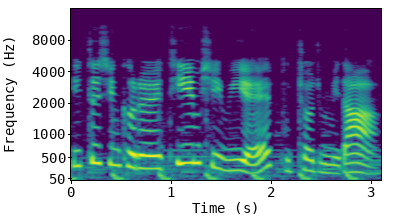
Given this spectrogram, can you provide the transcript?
히트싱크를 TMC 위에 붙여줍니다.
